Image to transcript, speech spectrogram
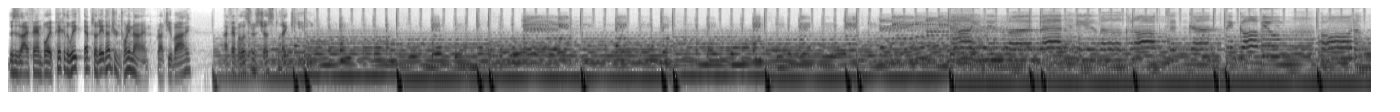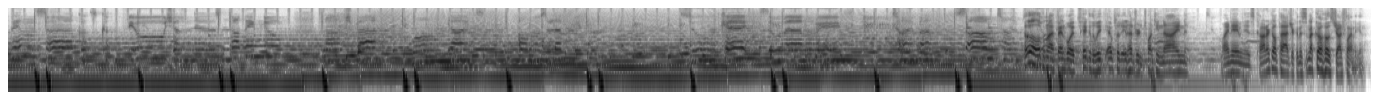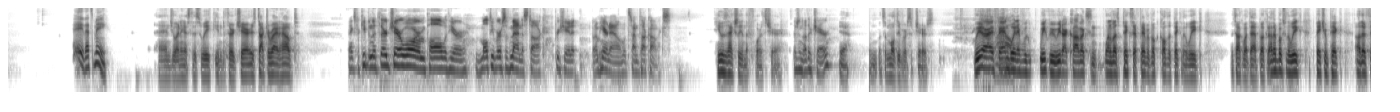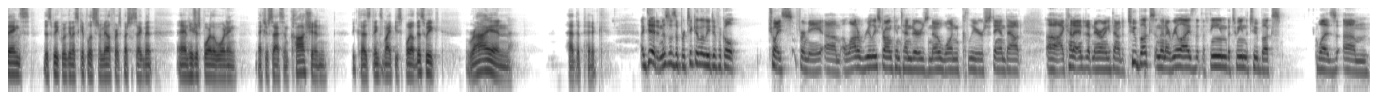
This is iFanboy Pick of the Week, episode 829, brought to you by iFanboy listeners just like you. Hello, welcome to iFanboy Pick of the Week, episode 829. My name is Connor Kilpatrick, and this is my co host, Josh Flanagan. Hey, that's me. And joining us this week in the third chair is Dr. Ryan Haupt. Thanks for keeping the third chair warm, Paul, with your multiverse of madness talk. Appreciate it. But I'm here now. It's time to talk comics. He was actually in the fourth chair. There's another chair. Yeah, it's a multiverse of chairs. We are iFanboy, and every week we read our comics, and one of us picks their favorite book called the Pick of the Week. We talk about that book and other books of the week, patron pick, other things. This week we're going to skip listener mail for a special segment. And here's your spoiler warning exercise some caution because things might be spoiled. This week, Ryan had the pick. I did, and this was a particularly difficult choice for me. Um, a lot of really strong contenders, no one clear standout. Uh, I kind of ended up narrowing it down to two books, and then I realized that the theme between the two books was um,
